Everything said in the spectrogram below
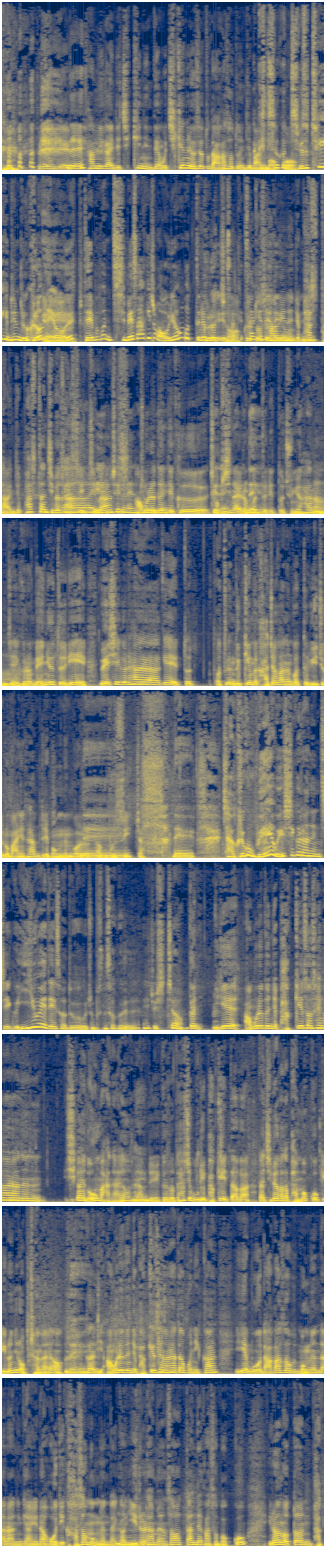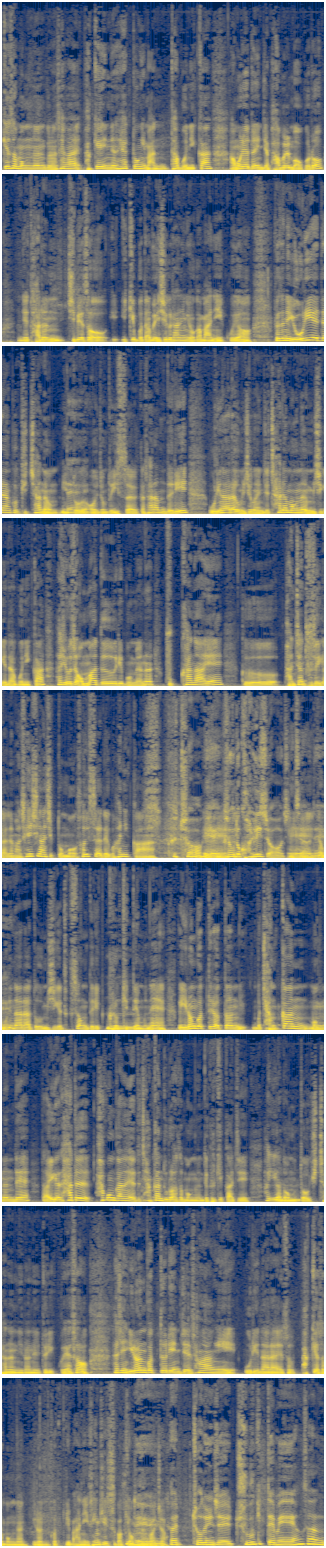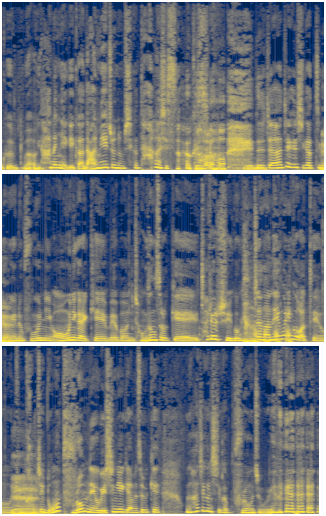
그리고 이제 네. 3위가 이제 치킨인데 뭐 치킨은 요새 또 나가서도 이제 많이 그쵸, 먹고. 그 집에서 튀기기도 힘들고 그렇네요. 예. 대부분 집에서 하기 좀 어려운 것들을 그렇죠. 사, 그리고 또 사게 되네요. 4위는 이제 네. 파스타. 이제 파스타는 집에서 할수 아, 있지만 예, 최근에는 아무래도 좀, 네. 이제 그 접시나 이런 네. 것들이 또 중요한 아. 이제 그런 메뉴들이 외식을 하게 또 어떤 느낌을 가져가는 것들 위주로 많이 사람들이 먹는 거라고 네. 볼수 있죠. 네. 자, 그리고 왜 외식을 하는지 그 이유에 대해서도 좀 분석을 해 주시죠. 그러니까 이게 아무래도 이제 밖에서 생활하는 시간이 너무 많아요, 사람들이. 그래서 사실 우리 밖에 있다가 나 집에 가서 밥 먹고 올게 이런 일 없잖아요. 네. 그러니까 아무래도 이제 밖에 생활 하다 보니까 이게 뭐 나가서 먹는다라는 게 아니라 어디 가서 먹는다. 그러니까 음. 일을 하면서 딴 데 가서 먹고 이런 어떤 밖에서 먹는 그런 생활, 밖에 있는 활동이 많다 보니까 아무래도 이제 밥을 먹으러 이제 다른 집에서 있기보다 외식을 하는 경우가 많이 있고요. 그래서 이제 요리에 대한 그 귀찮음이 네. 또 어느 정도 있어요. 그러니까 사람들이 우리나라 음식은 이제 차려 먹는 음식이다 보니까 사실 요새 엄마들이 보면은 국 하나에 그 반찬 두세 개 하려면 한 3시간씩 또뭐서 있어야 되고 하니까. 그렇죠. 예. 예. 그 정도 걸리죠, 진짜. 예, 네. 그러니까 우리나라도 음식의 특성들이 그렇기 음. 때문에 그러니까 이런 것들이 어떤 뭐 잠깐 먹는데 아, 이게 하들 학원 가는 애들 잠깐 들어와서 먹는데 그렇게까지 하기가 음. 너무 또 귀찮은 이런 일들이 있고 해서 사실 이런 것들이 이제 상황이 우리나라에서 밖에서 먹는 이런 것들이 많이 생길 수밖에 없는 거죠. 그러니까 저도 이제 주부기 때문에 항상 그 하는 얘기가 남이 해준 음식은 다 맛있어요. 그렇죠. 진짜 한재근 씨 같은 네. 경우에는 부모님 어머니가 이렇게 매번 정성스럽게 차려주시고 굉장한 행운인 것 같아요. 좀 예. 갑자기 너무 부럽네요. 외식 얘기하면서 이렇게 오늘 하재근 씨가 부러운지 모르겠네.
